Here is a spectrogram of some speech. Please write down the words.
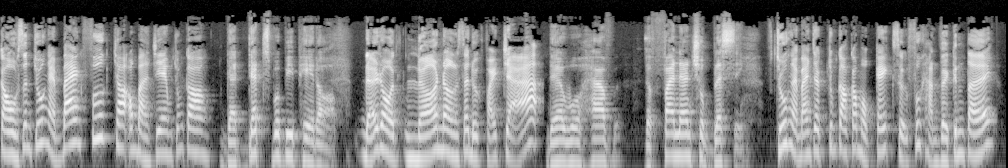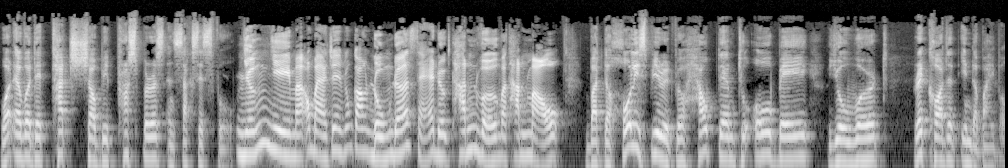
cầu xin Chúa Ngài ban phước cho ông bà chị em chúng con. that debts will be paid off. Để rồi nợ nần sẽ được phải trả. They will have the financial blessing. Chúa Ngài ban cho chúng con có một cái sự phước hạnh về kinh tế. Whatever they touch shall be prosperous and successful. Những gì mà ông bà chị em chúng con đụng đến sẽ được thanh vượng và thành mậu. But the Holy Spirit will help them to obey your word recorded in the Bible.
